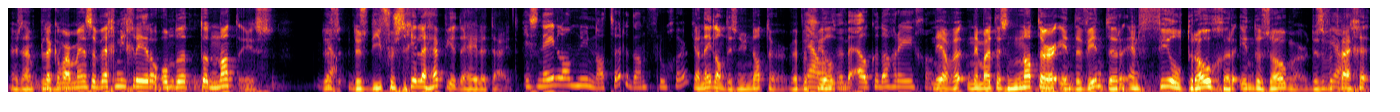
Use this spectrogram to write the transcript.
Er zijn plekken waar mensen wegmigreren omdat het te nat is. Dus, Ja. dus die verschillen heb je de hele tijd. Is Nederland nu natter dan vroeger? Ja, Nederland is nu natter. We hebben Ja, veel... we hebben elke dag regen. Ja, we, nee, maar het is natter in de winter en veel droger in de zomer. Dus we, Ja. krijgen,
